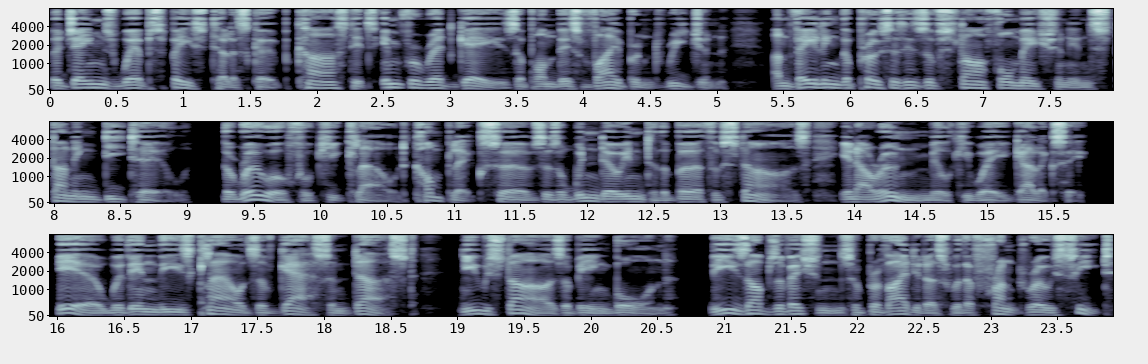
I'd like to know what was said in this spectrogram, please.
the James Webb Space Telescope cast its infrared gaze upon this vibrant region, unveiling the processes of star formation in stunning detail. The Ophiuchi cloud complex serves as a window into the birth of stars in our own Milky Way galaxy. Here, within these clouds of gas and dust, new stars are being born. These observations have provided us with a front row seat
